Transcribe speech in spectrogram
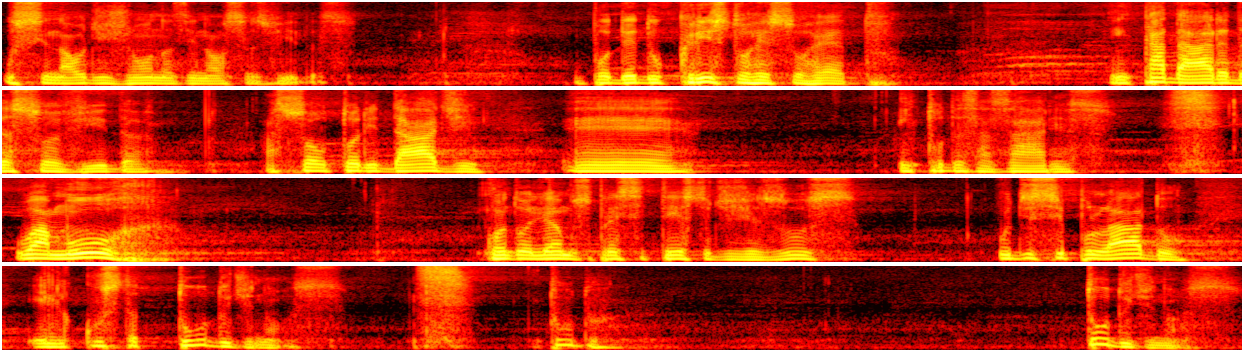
o sinal de Jonas em nossas vidas. O poder do Cristo ressurreto em cada área da sua vida. A sua autoridade é em todas as áreas. O amor, quando olhamos para esse texto de Jesus, o discipulado, ele custa tudo de nós. Tudo. Tudo de nós.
